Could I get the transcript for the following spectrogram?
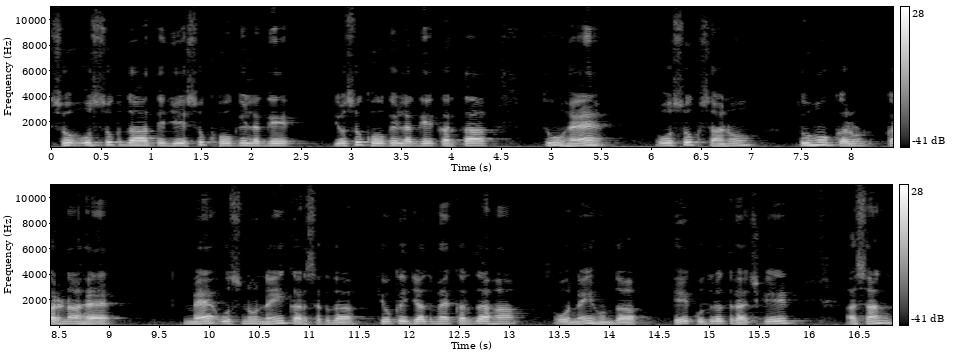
ਸੋ ਉਸ ਸੁਖ ਦਾ ਤੇ ਜੇ ਸੁਖ ਹੋ ਕੇ ਲੱਗੇ ਜੋ ਸੁਖ ਹੋ ਕੇ ਲੱਗੇ ਕਰਤਾ ਤੂੰ ਹੈ ਉਹ ਸੁਖ ਸਾਨੂੰ ਤੂੰ ਕਰਨਾ ਹੈ। ਮੈਂ ਉਸ ਨੂੰ ਨਹੀਂ ਕਰ ਸਕਦਾ, ਕਿਉਂਕਿ ਜਦ ਮੈਂ ਕਰਦਾ ਹਾਂ, ਉਹ ਨਹੀਂ ਹੁੰਦਾ। हे ਕੁਦਰਤ ਰਚ ਕੇ ਅਸੰਗ,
